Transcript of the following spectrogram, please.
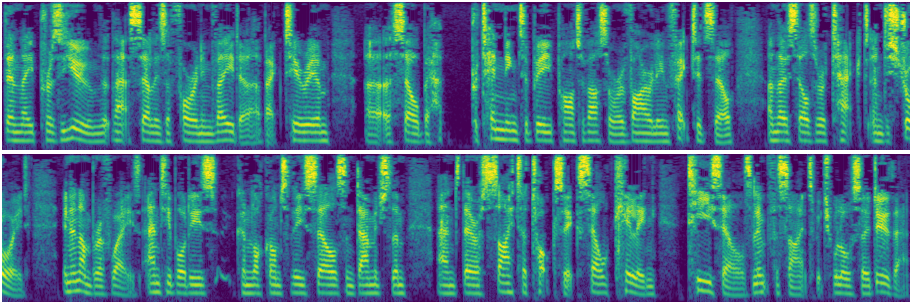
then they presume that that cell is a foreign invader, a bacterium, uh, a cell pretending to be part of us or a virally infected cell, and those cells are attacked and destroyed in a number of ways. Antibodies can lock onto these cells and damage them, and there are cytotoxic, cell-killing T cells, lymphocytes, which will also do that.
